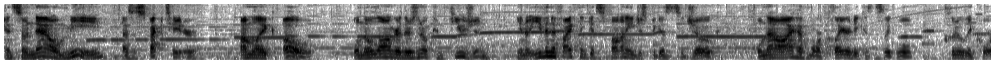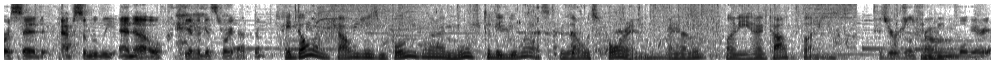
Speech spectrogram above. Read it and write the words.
And so now me, as a spectator, I'm like, oh, well, no longer there's no confusion. You know, even if I think it's funny just because it's a joke, well, now I have more clarity because it's like, well, clearly Cora said absolutely no. Do you have a good story about that? I don't. I was just bullied when I moved to the U.S. because I was foreign and I looked funny and I talked funny. Because you're originally from Mm. Bulgaria.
